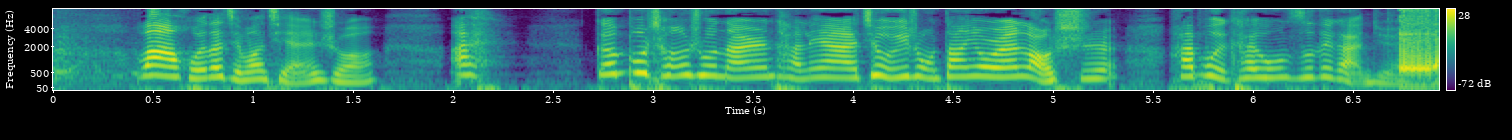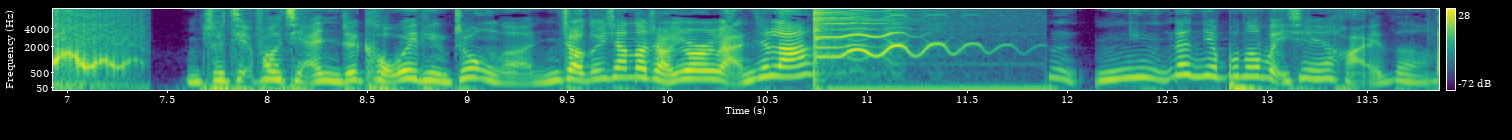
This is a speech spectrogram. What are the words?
哇，回到解放前说，哎。跟不成熟男人谈恋爱，就有一种当幼儿园老师还不给开工资的感觉。你这解放前，你这口味挺重啊！你找对象都找幼儿园去了？嗯，你那你也不能猥亵人孩子。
